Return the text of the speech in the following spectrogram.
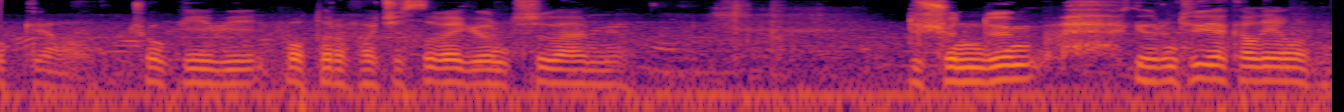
Yok ya çok iyi bir fotoğraf açısı ve görüntüsü vermiyor. Düşündüğüm görüntüyü yakalayamadım.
